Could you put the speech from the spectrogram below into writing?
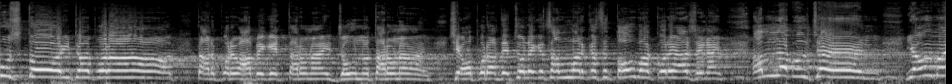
বুঝতো এটা অপরাধ। তারপরেও আবেগের তাড়নায়, যৌন তাড়নায়, সে অপরাধে চলে গেছে, আল্লাহর কাছে তওবা করে আসে নাই। আল্লাহ বলছেন, ইয়াউমা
